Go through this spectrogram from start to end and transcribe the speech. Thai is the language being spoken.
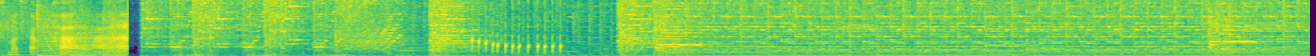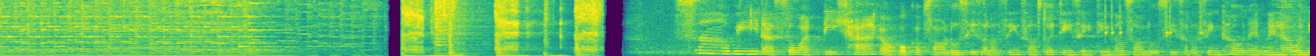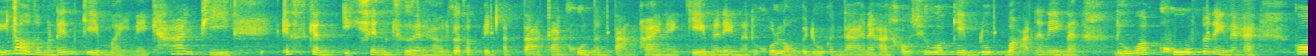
S มาสักขาสวีดัสสวัสดีค่ะกลับมาพบกับซอลูซี่สารซิงซอตัวจริงเสียงจริงต้องซอลูซี่สารซิงเท่านั้นนะคะ วันนี้เราจะมาเล่นเกมใหม่ในค่าย PS กันอีกเช่นเคยนะคะนี่ก็จะเป็นอัตราการคูณต่างๆ ภายในเกมนั่นเองนะทุกคนลองไปดูกันได้นะคะ เขาชื่อว่าเกมลูกบาศก์นั่นเองนะหรือว่าคูฟนั่นเองนะคะ ก็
